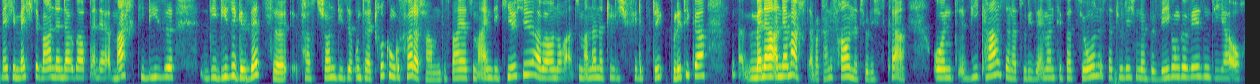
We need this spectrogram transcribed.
welche Mächte waren denn da überhaupt an der Macht, die diese, die diese Gesetze fast schon, diese Unterdrückung gefördert haben? Das war ja zum einen die Kirche, aber auch noch zum anderen natürlich viele Politiker, äh, Männer an der Macht, aber keine Frauen natürlich, ist klar. Und wie kam es denn dazu? Diese Emanzipation ist natürlich eine Bewegung gewesen, die ja auch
